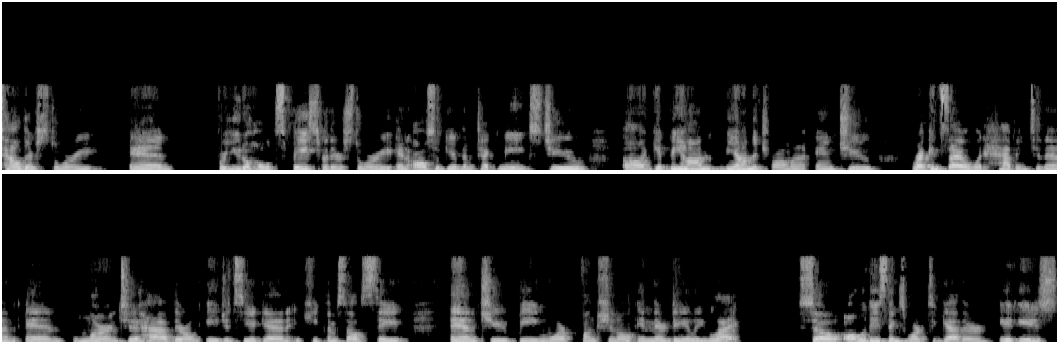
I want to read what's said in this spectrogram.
tell their story and for you to hold space for their story and also give them techniques to uh, get beyond beyond the trauma and to reconcile what happened to them and learn to have their own agency again and keep themselves safe and to be more functional in their daily life. So all of these things work together. It is,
